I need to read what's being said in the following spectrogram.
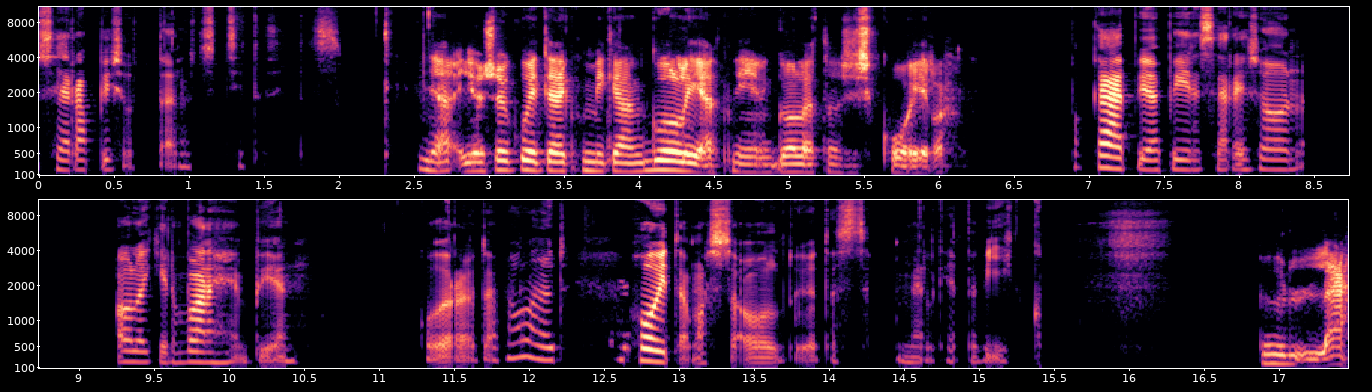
Se rapisuttaa nyt sit sitä sit tässä. Ja jos joku ei tiedä, mikä on Goliat, niin Goliat on siis koira. Kääpiöpinseri, se on olikin vanhempien koira, jota me ollaan nyt hoitamassa oltu jo tässä melkeinpä viikko. Kyllä.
